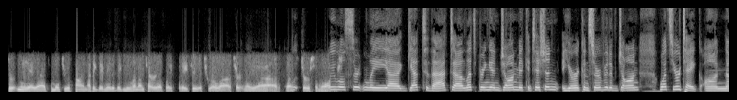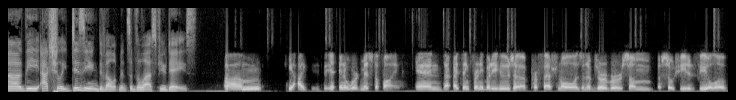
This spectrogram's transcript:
certainly a uh, tumultuous time. I think they made a big move on Ontario Place today too, which will uh, certainly uh, uh, stir some waters. We will certainly uh, get to that. let's bring in John Mykytyshyn. You're a conservative, John. What's your take on the actually dizzying developments of the last few days? Um, yeah, I, in a word, mystifying. And I think for anybody who's a professional as an observer or some associated field of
